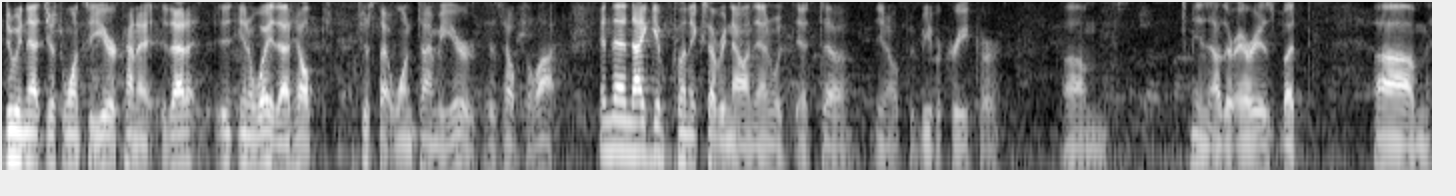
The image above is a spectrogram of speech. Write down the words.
doing that just once a year, kind of that, in, a way, that helped. Just that one time a year has helped a lot, and then I give clinics every now and then with at uh, you know Beaver Creek or um, in other areas. But um,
